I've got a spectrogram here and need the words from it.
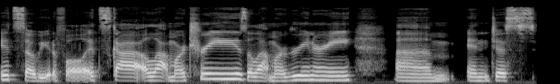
it's so beautiful. It's got a lot more trees, a lot more greenery, um, and just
